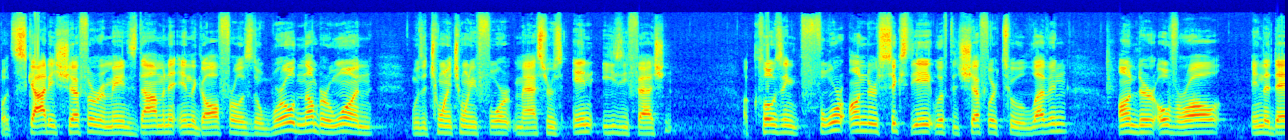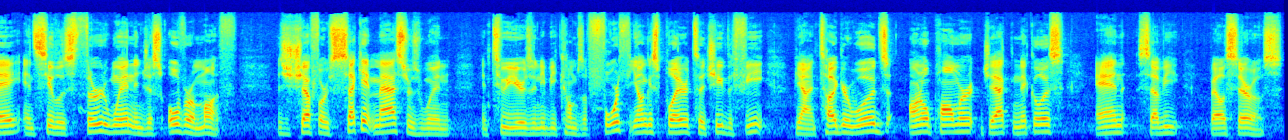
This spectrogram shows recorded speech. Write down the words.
But Scottie Scheffler remains dominant in the golf world as the world number one with the 2024 Masters in easy fashion. A closing 4 under 68 lifted Scheffler to 11 under overall in the day and sealed his third win in just over a month. This is Scheffler's second Masters win in two years, and he becomes the fourth youngest player to achieve the feat behind Tiger Woods, Arnold Palmer, Jack Nicklaus, and Seve Ballesteros.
